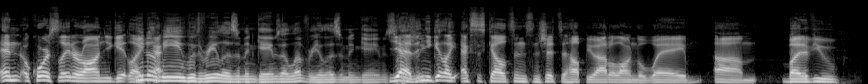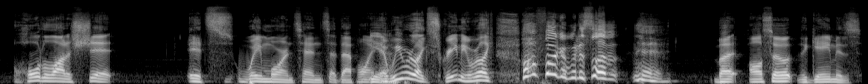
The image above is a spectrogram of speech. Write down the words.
and of course later on you get like you know me with realism in games. I love realism in games. yeah, then you get like exoskeletons and shit to help you out along the way. Um, but if you hold a lot of shit, it's way more intense at that point. Yeah. And we were like screaming. We are like, "Oh fuck, I'm gonna slip!" but also the game is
